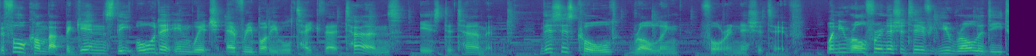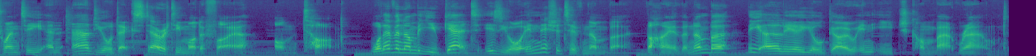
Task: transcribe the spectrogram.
Before combat begins, the order in which everybody will take their turns is determined. This is called rolling for initiative. When you roll for initiative, you roll a d20 and add your dexterity modifier on top. Whatever number you get is your initiative number. The higher the number, the earlier you'll go in each combat round.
